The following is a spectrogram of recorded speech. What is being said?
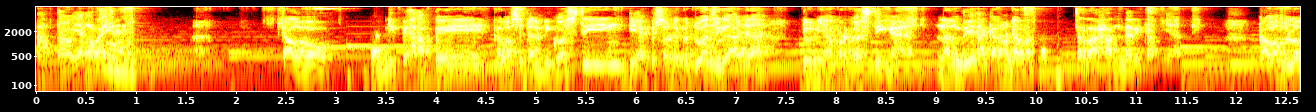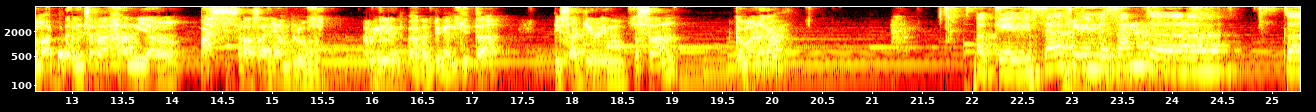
Atau yang lain. Ya. Kalau sedang di PHP kalau sedang di ghosting di episode kedua juga ada dunia perghostingan. Nanti akan mendapatkan cerahan dari kami kalau belum ada pencerahan yang pas rasanya belum relate banget dengan kita bisa kirim pesan. Ke mana kak? Oke bisa kirim pesan ke ke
